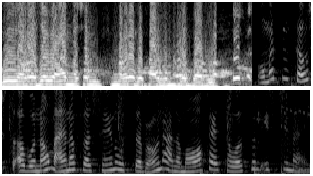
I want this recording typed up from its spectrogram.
الرجاوي عامة في المغرب وخارج المغرب بهذا اللقب. وما تنسوش تابوناو معنا فلاشين وتتابعونا على مواقع التواصل الاجتماعي.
